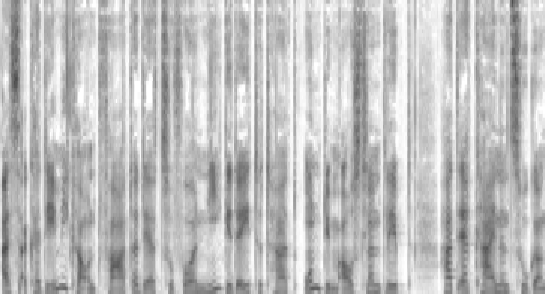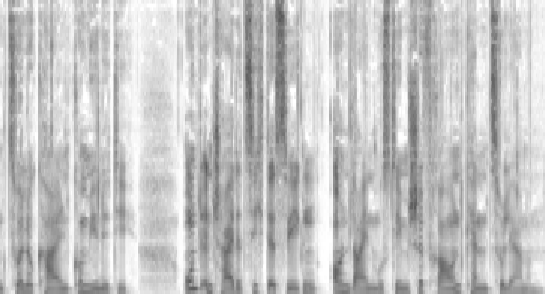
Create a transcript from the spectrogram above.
Als Akademiker und Vater, der zuvor nie gedatet hat und im Ausland lebt, hat er keinen Zugang zur lokalen Community und entscheidet sich deswegen, online muslimische Frauen kennenzulernen.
